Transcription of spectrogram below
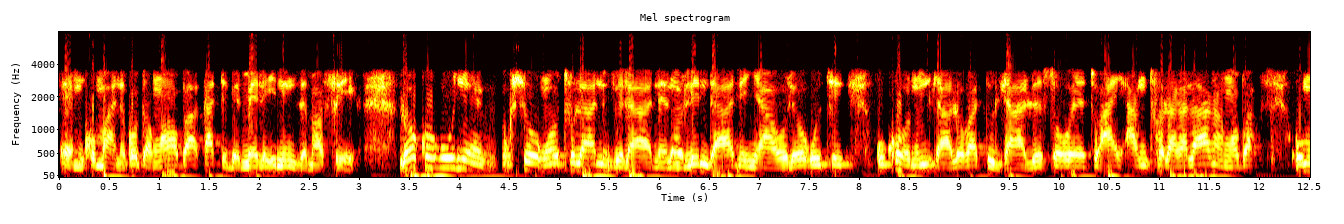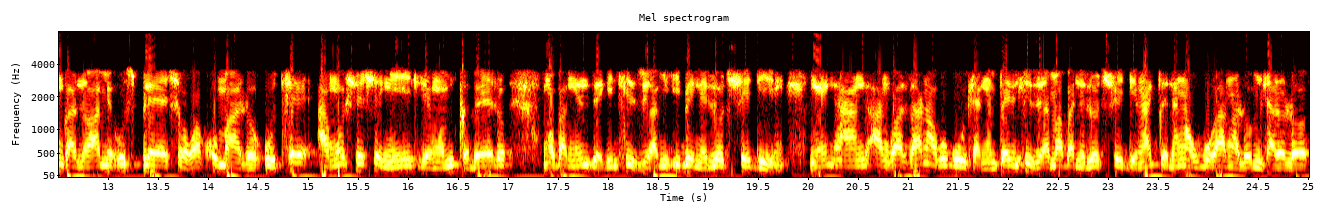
emkhumane kodwa ngoba kade bemele iningizimu Afrika. Lokho kunye ukushiwo ngothulani velane nolindani nyawo lokuthi kukhona umdlalo kade udlalwe eSoweto hayi angitholakalanga ngoba umngane wami uSplash kwakhumalo uthe angosheshe ngidle ngomgqibelo ngoba ngenzeka inhliziyo yami ibe ne load shedding angikwazanga ukudla ngempela inhliziyo yami aba ne load shedding ngagcina ngawubukanga lo mdlalo lo.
